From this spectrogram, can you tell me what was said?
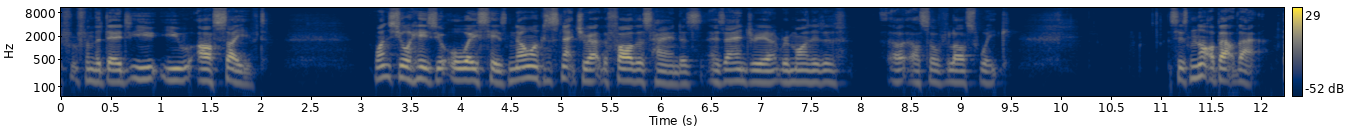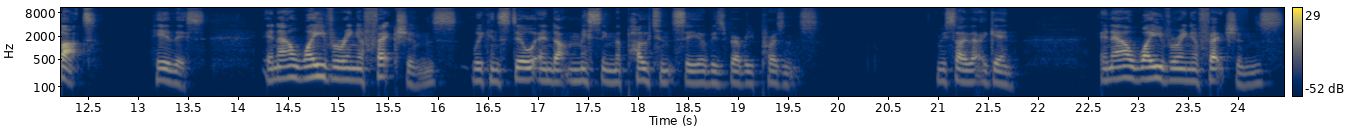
from the dead, you, you are saved. Once you're his, you're always his. No one can snatch you out of the Father's hand, as, as Andrea reminded of, uh, us of last week. So it's not about that. But hear this in our wavering affections, we can still end up missing the potency of his very presence. Let me say that again. In our wavering affections,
